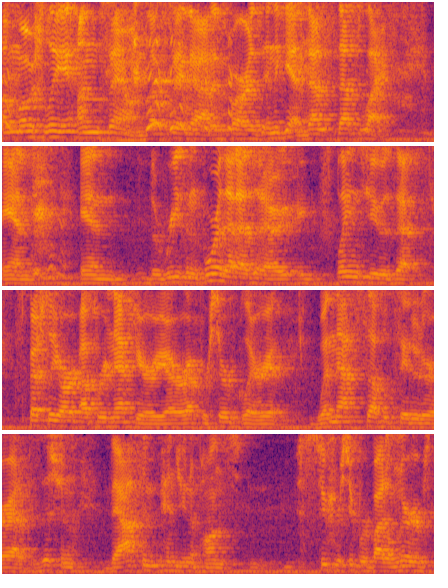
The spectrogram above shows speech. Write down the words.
emotionally unsound. Let's say that as far as, and again, that's that's life. And and the reason for that, as I explained to you, is that especially our upper neck area, our upper cervical area, when that's subluxated or out of position, that's impinging upon super super vital nerves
